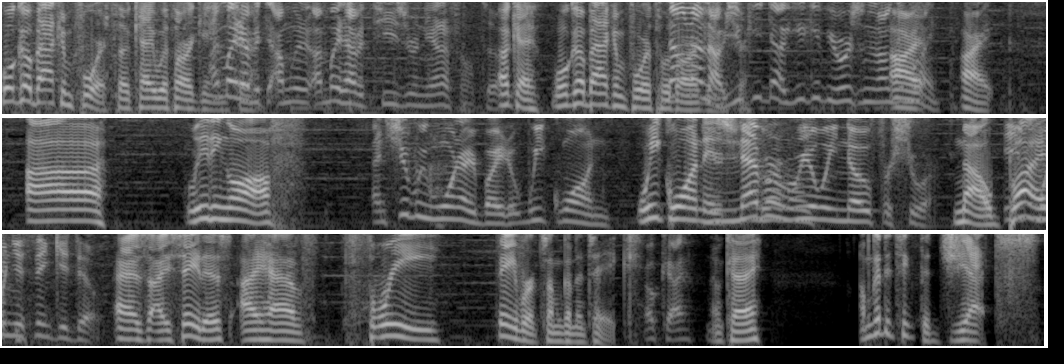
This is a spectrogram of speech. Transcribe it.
we'll go back and forth, okay, with our games. I might here. have a, I'm gonna I might have a teaser in the NFL too. Okay, we'll go back and forth with no, our no, no. games You no, you give yours and then I'll All give mine. All right. Uh leading off, And should we warn everybody that week one, week 1 is you never normally- really know for sure, No, but when you think you do. as I say this, I have 3 favorites I'm going to take. Okay. Okay? I'm going to take the Jets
